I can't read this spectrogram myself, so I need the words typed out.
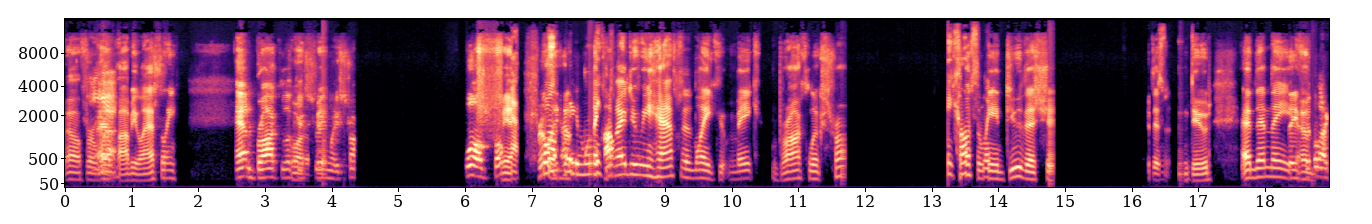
well, for Yeah. what, Bobby Lashley? And Brock looked Or- extremely strong. Well, both Yeah. really, Well, I mean, like, why do we have to like make Brock look strong? he constantly Constantly do this shit, this dude, and then they they uh, feel like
